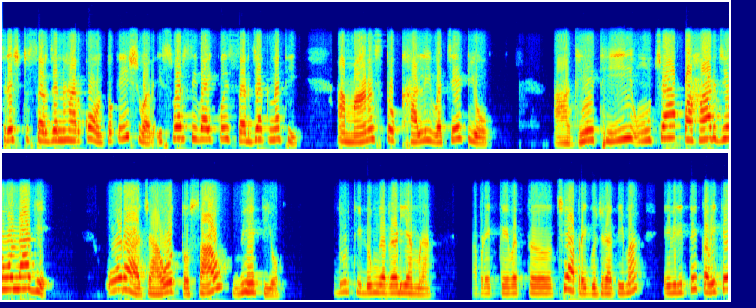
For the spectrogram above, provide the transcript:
શ્રેષ્ઠ સર્જનહાર કોણ? તો કે ઈશ્વર. ઈશ્વર સિવાય કોઈ સર્જક નથી. આ માણસ તો ખાલી વચેટિયો. આઘેથી ઊંચા પહાડ જેવો લાગે. ઓરા જાઓ તો સાવ વહેતીયો દૂરથી ડુંગર રળિયામણા આપણે કહેવત છે આપણે ગુજરાતીમાં. એવી રીતે કવિ કહે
